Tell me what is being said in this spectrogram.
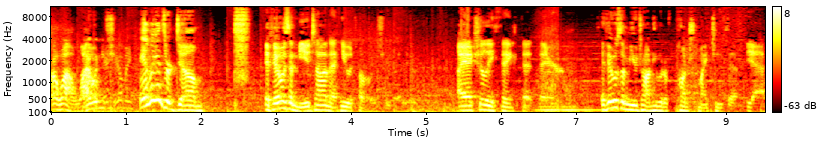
Oh wow, why Oh. wouldn't you? Aliens are dumb. If it was a muton, that he would totally shoot at you. I actually think that they're If it was a muton, he would have punched my teeth in. yeah,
